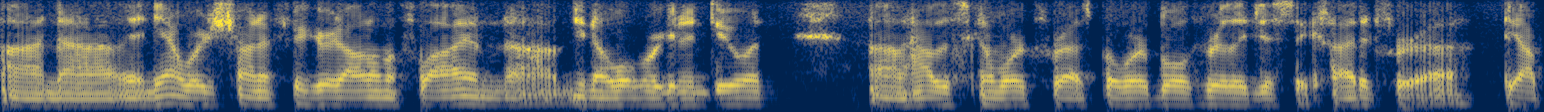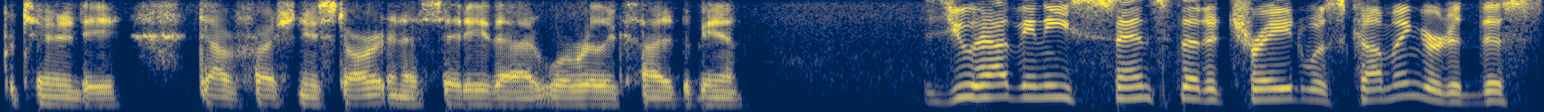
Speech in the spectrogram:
and uh, and yeah, we're just trying to figure it out on the fly, and uh, you know what we're going to do and uh, how this is going to work for us. But we're both really just excited for uh, the opportunity to have a fresh new start in a city that we're really excited to be in. Did you have any sense that a trade was coming, or did this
